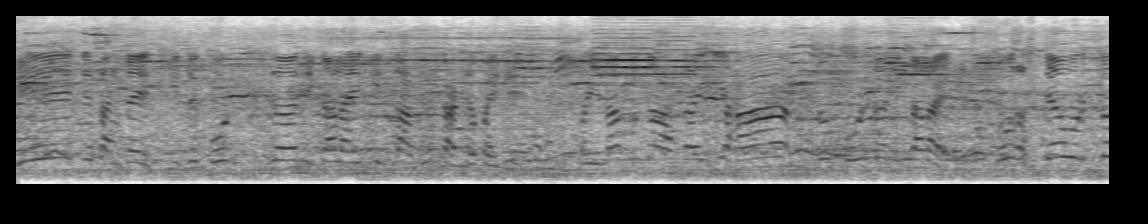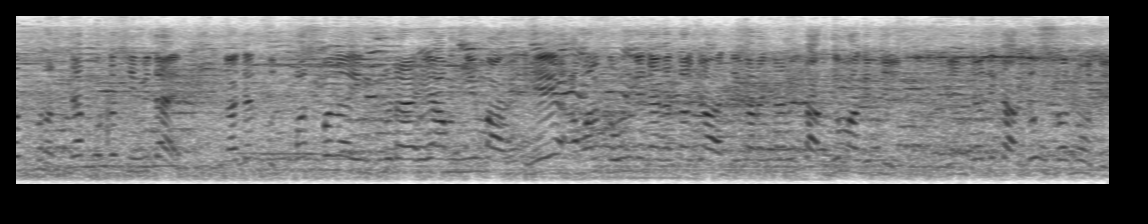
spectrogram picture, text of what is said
जे ते सांगतायत की इथं कोर्टचा निकाल आहे की इथं अतिक्रमण काढलं पाहिजे. पहिला मुद्दा असा आहे की हा जो कोर्टचा निकाल आहे तो रस्त्यावरचं रस्त्यापुरतं सीमित आहे. का त्यात फुटपाथ पण इन्क्लूड आहे हे आम्ही माग हे आम्हाला कळून घेण्याकरता ज्या अधिकाऱ्यांकडे आम्ही कागद मागितली त्यांच्या ती कागद उपलब्ध नव्हती.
